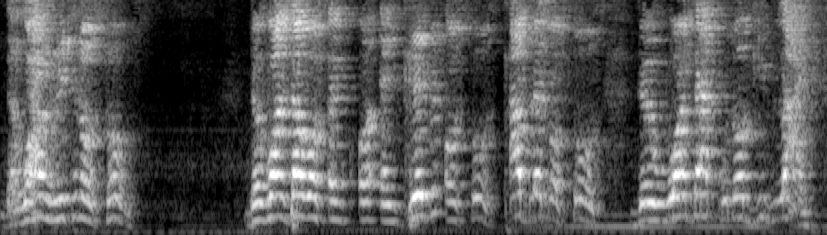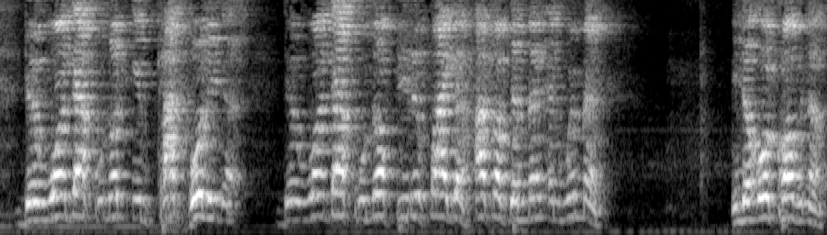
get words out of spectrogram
The one written on stones. The one that was en- uh, engraved on stones, tablets of stones. The one that could not give life. The one that could not impart holiness. The one that could not purify the heart of the men and women in the old covenant.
